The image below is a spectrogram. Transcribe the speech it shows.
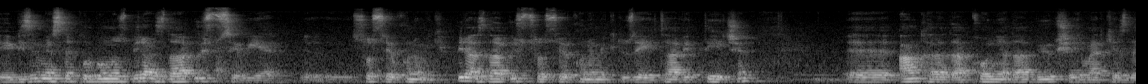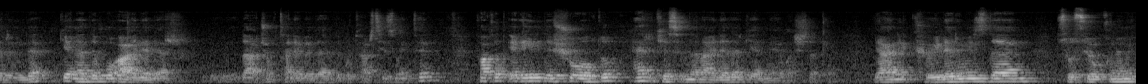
e, bizim meslek grubumuz biraz daha üst seviye e, sosyoekonomik, biraz daha üst sosyoekonomik düzeye hitap ettiği için e, Ankara'da, Konya'da, büyükşehir merkezlerinde genelde bu aileler daha çok talep ederdi bu tarz hizmeti. Fakat Ereğli'de şu oldu, her kesimden aileler gelmeye başladı. Yani köylerimizden, sosyoekonomik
